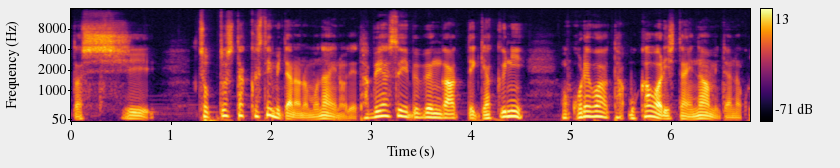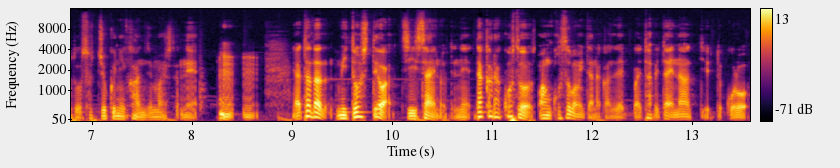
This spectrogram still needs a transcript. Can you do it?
たし、ちょっとした癖みたいなのもないので、食べやすい部分があって逆に、これはたおかわりしたいな、みたいなことを率直に感じましたね。うんうん。いやただ、身としては小さいのでね、だからこそ、ワンコそばみたいな感じでいっぱい食べたいなっていうところを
